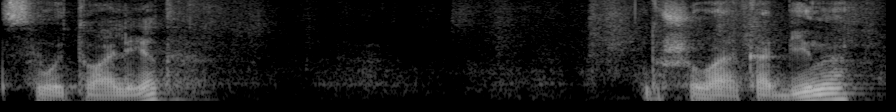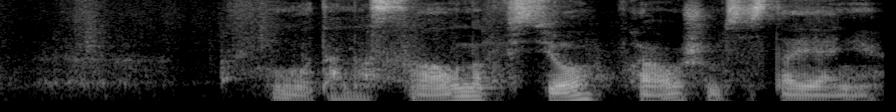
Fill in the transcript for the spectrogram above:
свой туалет, душевая кабина. Вот она, сауна. Все в хорошем состоянии.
